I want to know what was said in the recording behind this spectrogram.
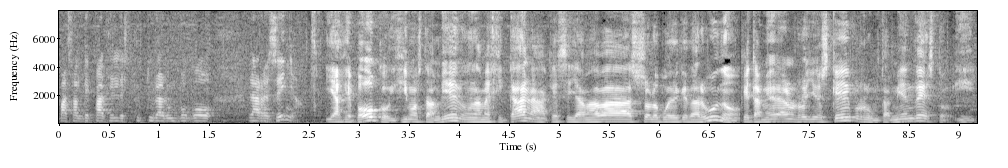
bastante fácil de estructurar un poco la reseña. Y hace poco hicimos también una mexicana que se llamaba Solo puede quedar uno, que también era un rollo escape room, también de esto. Y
